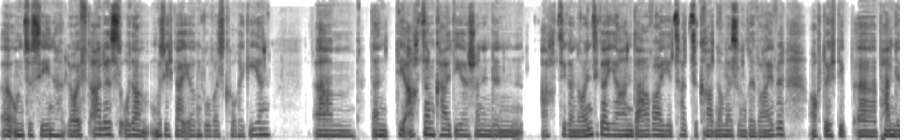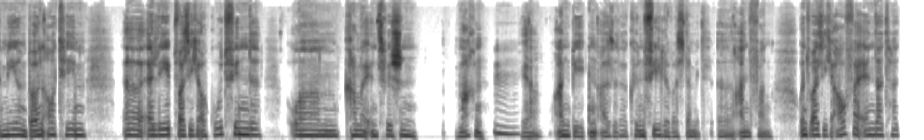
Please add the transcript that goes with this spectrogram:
äh, um zu sehen, läuft alles oder muss ich da irgendwo was korrigieren. Ähm, dann die Achtsamkeit, die ja schon in den 80er, 90er Jahren da war. Jetzt hat sie gerade nochmal so ein Revival, auch durch die äh, Pandemie und Burnout-Themen äh, erlebt, was ich auch gut finde um, kann man inzwischen machen, mhm. ja, anbieten. Also da können viele was damit äh, anfangen. Und was sich auch verändert hat,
